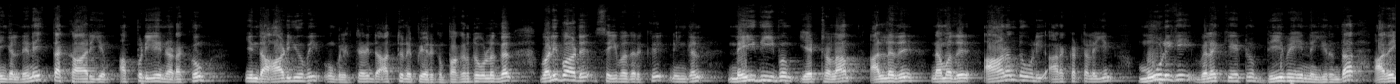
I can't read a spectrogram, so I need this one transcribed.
நீங்கள் நினைத்த காரியம் அப்படியே நடக்கும். இந்த ஆடியோவை உங்களுக்கு தெரிந்த அத்துணை பேருக்கும் பகிர்ந்து கொள்ளுங்கள். வழிபாடு செய்வதற்கு நீங்கள் நெய் தீபம் ஏற்றலாம் அல்லது நமது ஆனந்த ஒளி அறக்கட்டளையின் மூலிகை விளக்கேற்றும் தீப எண்ணெய் இருந்தால் அதை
